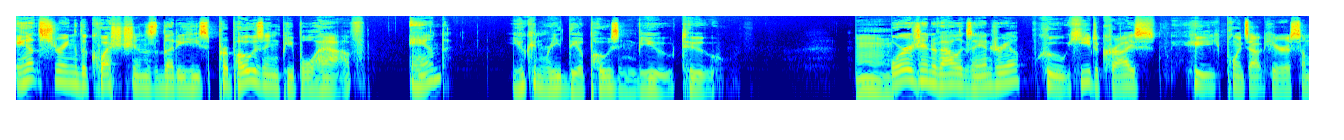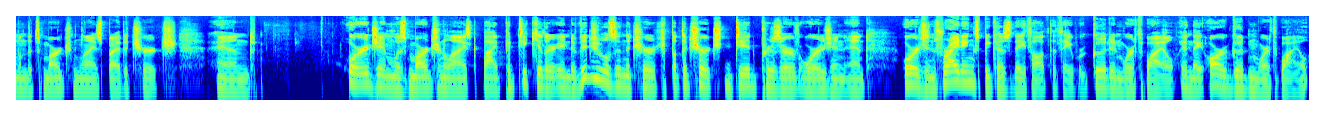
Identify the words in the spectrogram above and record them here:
answering the questions that he's proposing people have. And you can read the opposing view too. Mm. Origen of Alexandria, who he decries, he points out here as someone that's marginalized by the church. And Origen was marginalized by particular individuals in the church, but the church did preserve Origen and Origen's writings because they thought that they were good and worthwhile, and they are good and worthwhile.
